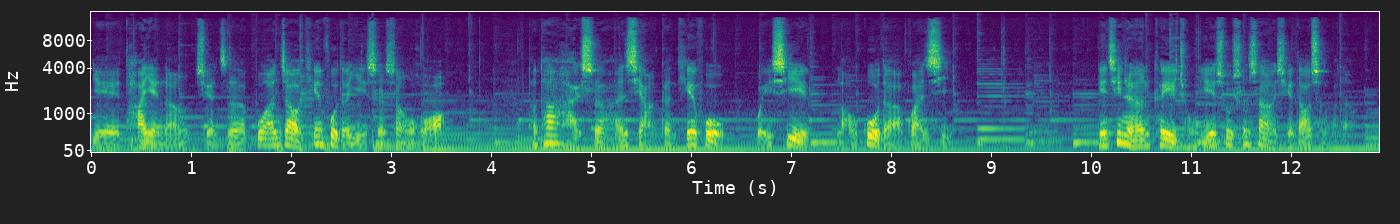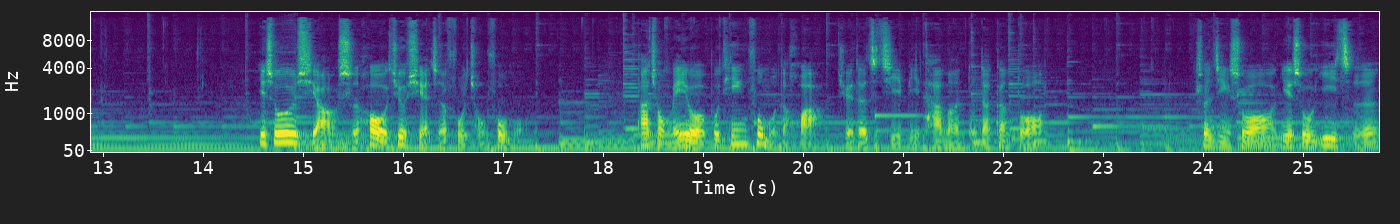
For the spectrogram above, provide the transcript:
也，他也能选择不按照天父的意思生活，但他还是很想跟天父维系牢固的关系。年轻人可以从耶稣身上学到什么呢？耶稣小时候就选择服从父母，他从没有不听父母的话，觉得自己比他们懂得更多。圣经说，耶稣一直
